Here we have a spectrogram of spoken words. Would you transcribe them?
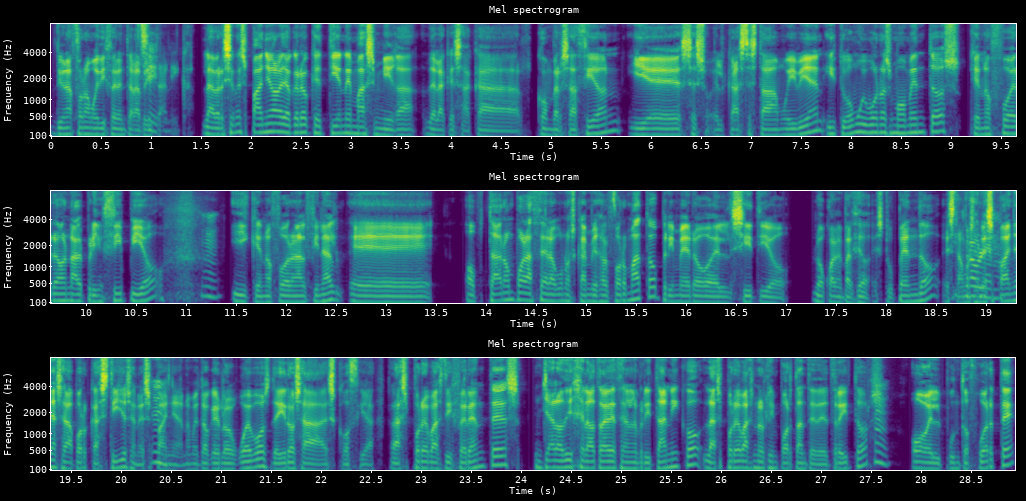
de una forma muy diferente a la Sí. británica. La versión española yo creo que tiene más miga de la que sacar conversación y es eso, el cast estaba muy bien y tuvo muy buenos momentos que no fueron al principio Mm. y que no fueron al final. Eh, optaron por hacer algunos cambios al formato. Primero el sitio, lo cual me pareció estupendo. Estamos en. España, será por castillos en España. No me toques los huevos de iros a Escocia. Las pruebas diferentes. Ya lo dije la otra vez en el británico. Las pruebas no es lo importante de Traitors. Mm. O el punto fuerte.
